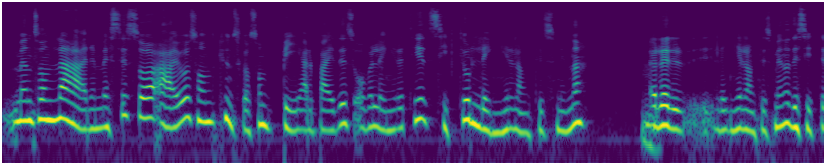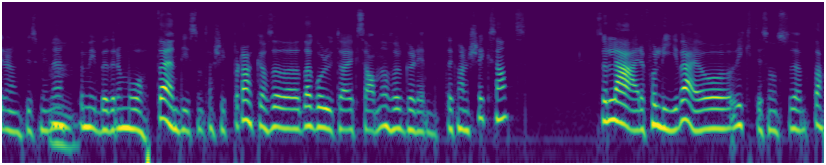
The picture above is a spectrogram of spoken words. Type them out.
men sånn læremessig så er jo sånn kunnskap som bearbeides over lengre tid, sitter jo lenger i langtidsminnet. Eller lenger i langtidsminnet. De sitter i langtidsminnet Mm. på en mye bedre måte enn de som tar skippertak. Altså, da, da går du ut av eksamen og så har du glemt det kanskje. ikke sant? Så lære for livet er jo viktig som student. da.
